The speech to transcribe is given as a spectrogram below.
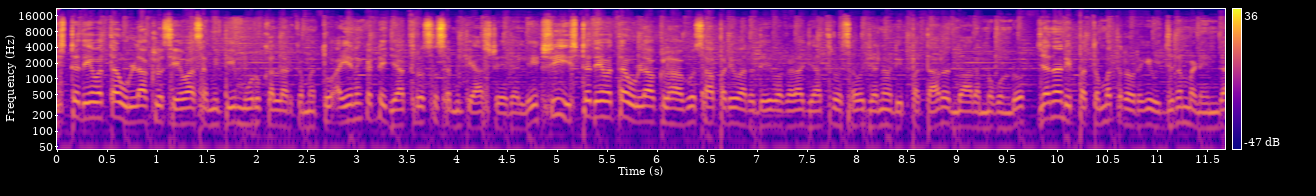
ಇಷ್ಟದೇವತಾ ಉಳ್ಳಾಕ್ಲು ಸೇವಾ ಸಮಿತಿ ಮೂರು ಕಲ್ಲರ್ಕ ಮತ್ತು ಅಯ್ಯನಕಟ್ಟೆ ಜಾತ್ರೋತ್ಸವ ಸಮಿತಿ ಆಶ್ರಯದಲ್ಲಿ ಶ್ರೀ ಇಷ್ಟದೇವತಾ ಉಳ್ಳಾಕ್ಲು ಹಾಗೂ ಸಪರಿವಾರ ದೈವಗಳ ಜಾತ್ರೋತ್ಸವ ಜನವರಿ ಇಪ್ಪತ್ತಾರರಂದು ಆರಂಭಗೊಂಡು ಜನವರಿ ಇಪ್ಪತ್ತೊಂಬತ್ತರವರೆಗೆ ವಿಜೃಂಭಣೆಯಿಂದ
